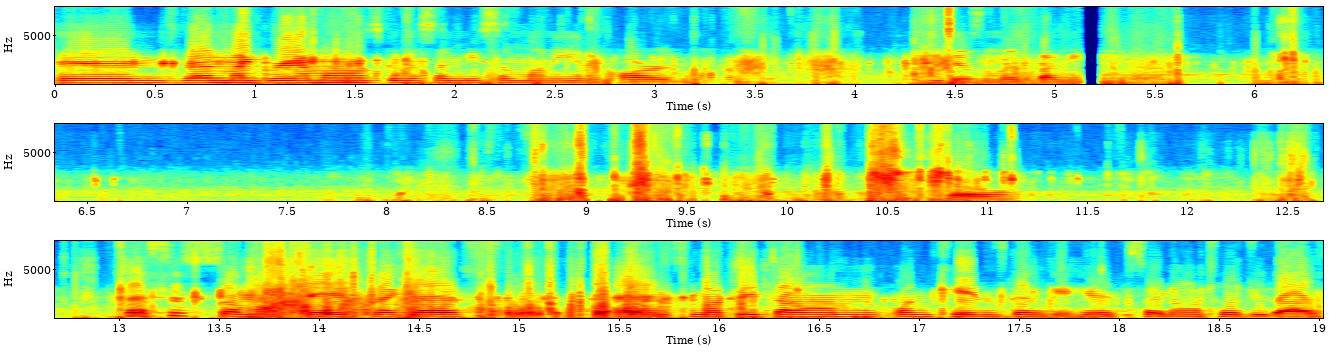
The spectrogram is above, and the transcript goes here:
And then my grandma is gonna send me some money in a card. He doesn't live by me. So that's just some updates, I guess, and some updates on when Caden's gonna get here. Because I know I told you guys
